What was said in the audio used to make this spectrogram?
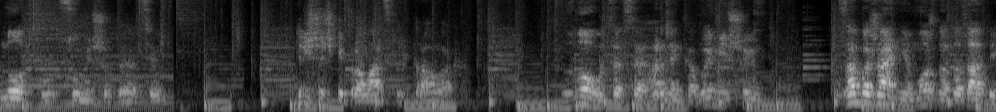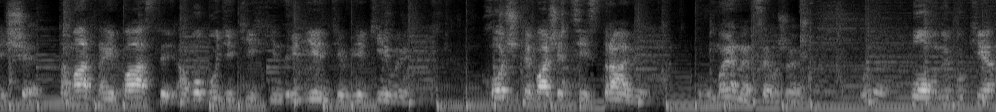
нотку сумішу перців, трішечки прованських травок. Знову це все гарненько вимішуємо. За бажанням можна додати ще томатної пасти або будь-яких інгредієнтів, які ви хочете бачити в цій страві. В мене це вже буде повний букет.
